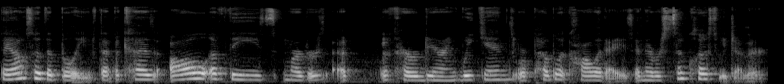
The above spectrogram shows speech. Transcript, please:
They also believed that because all of these murders occurred during weekends or public holidays and they were so close to each other,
